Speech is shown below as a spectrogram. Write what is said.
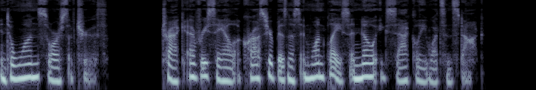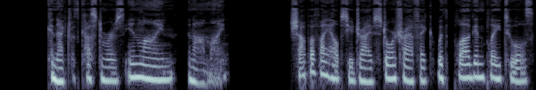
into one source of truth. Track every sale across your business in one place and know exactly what's in stock. Connect with customers in line and online. Shopify helps you drive store traffic with plug and play tools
